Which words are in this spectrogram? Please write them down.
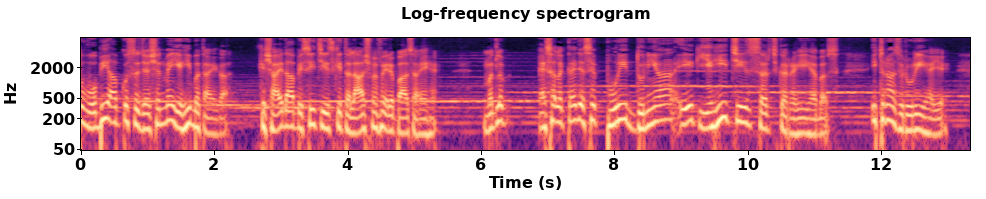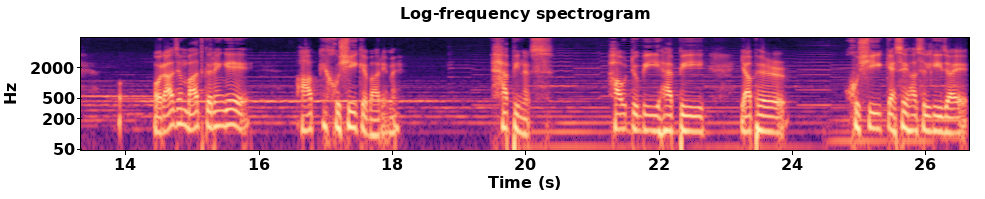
तो वो भी आपको सजेशन में यही बताएगा कि शायद आप इसी चीज़ की तलाश में मेरे पास आए हैं। मतलब ऐसा लगता है जैसे पूरी दुनिया एक यही चीज़ सर्च कर रही है बस। इतना ज़रूरी है ये। और आज हम बात करेंगे आपकी खुशी के बारे में। Happiness how to be happy या फिर खुशी कैसे हासिल की जाए?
